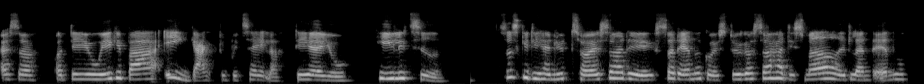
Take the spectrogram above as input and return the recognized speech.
Altså, og det er jo ikke bare én gang, du betaler. Det er jo hele tiden. Så skal de have nyt tøj, så er det, så er det andet går i stykker, så har de smadret et eller andet.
